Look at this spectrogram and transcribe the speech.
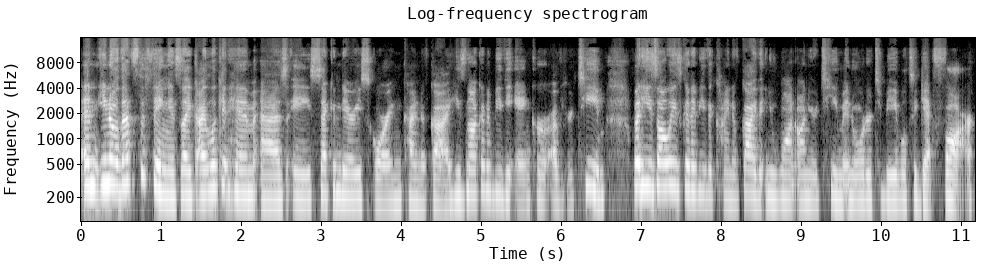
And you know, that's the thing is like I look at him as a secondary scoring kind of guy. He's not going to be the anchor of your team, but he's always going to be the kind of guy that you want on your team in order to be able to get far,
